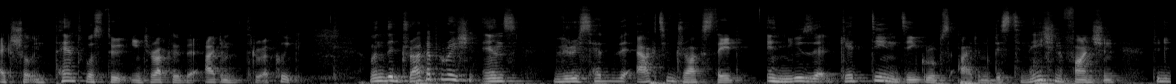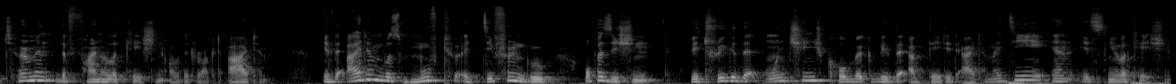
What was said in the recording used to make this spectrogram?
actual intent was to interact with the item through a click. When the drag operation ends, we reset the active drag state and use the getDND group's item destination function to determine the final location of the dragged item. If the item was moved to a different group or position, we trigger the onChange callback with the updated item ID and its new location.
